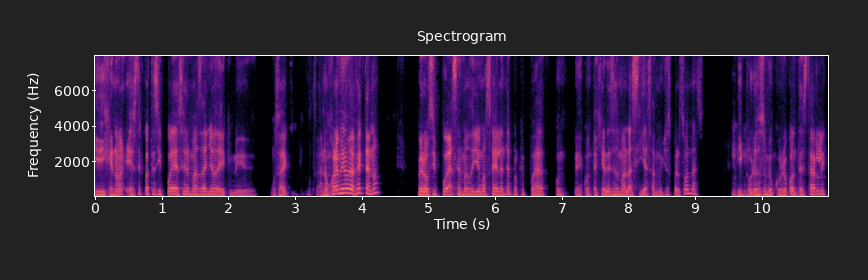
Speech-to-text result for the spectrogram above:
y dije, no, este cuate sí puede hacer más daño de que me, o sea, a lo mejor a mí no me afecta, ¿no? Pero sí puede hacer más daño más adelante porque pueda eh, contagiar de esas malas sillas a muchas personas. Y por eso se me ocurrió contestarle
